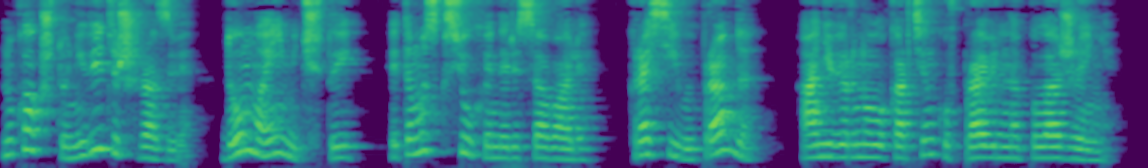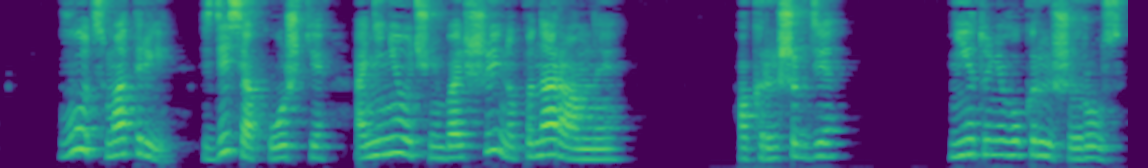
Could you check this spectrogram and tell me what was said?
«Ну как что, не видишь разве? Дом моей мечты. Это мы с Ксюхой нарисовали. Красивый, правда?» Аня вернула картинку в правильное положение. «Вот, смотри, здесь окошки. Они не очень большие, но панорамные». «А крыша где?» «Нет у него крыши, Рус.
